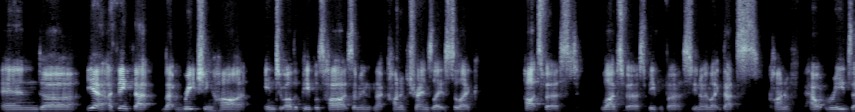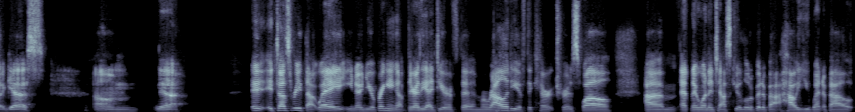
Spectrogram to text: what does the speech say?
And uh, yeah i think that that reaching heart into other people's hearts i mean that kind of translates to like hearts first lives first people first you know like that's kind of how it reads i guess. Um yeah. It, it, does read that way you know and you're bringing up there the idea of the morality of the character as well. Um, and i wanted to ask you a little bit about how you went about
